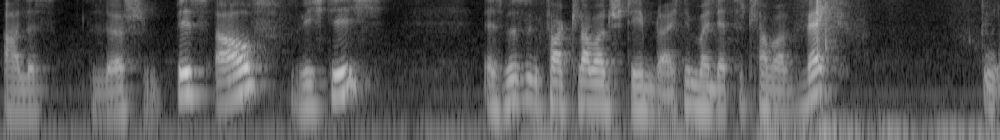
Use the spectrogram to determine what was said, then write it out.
alles löschen. Bis auf, wichtig, es müssen ein paar Klammern stehen bleiben. Ich nehme meine letzte Klammer weg. Oh,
